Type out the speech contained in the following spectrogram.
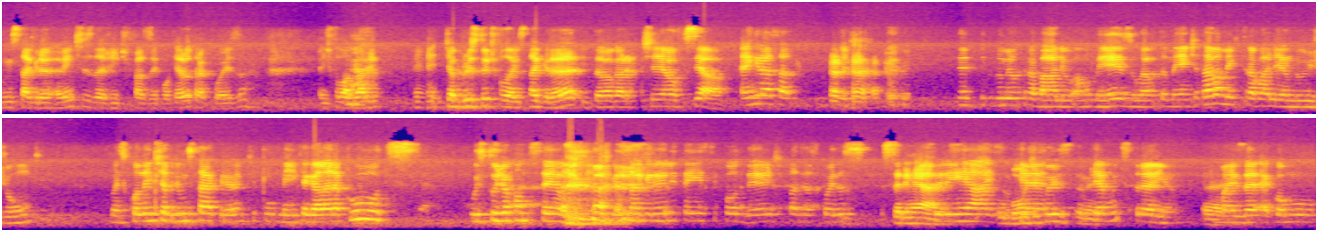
o Instagram antes da gente fazer qualquer outra coisa. A gente falou agora, a gente abriu o estúdio e falou Instagram, então agora a gente é oficial. É engraçado. dentro do meu trabalho há um mês, o Léo também, a gente já tava meio que trabalhando junto, mas quando a gente abriu o Instagram, tipo, meio que a galera, putz, o estúdio aconteceu. o Instagram ele tem esse poder de fazer as coisas serem reais. Serem reais o bom de é, foi isso também. que é muito estranho. É. Mas é, é, como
